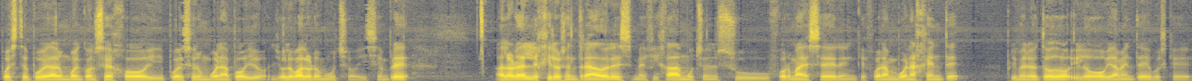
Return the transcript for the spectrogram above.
pues te puede dar un buen consejo y puede ser un buen apoyo, yo lo valoro mucho y siempre a la hora de elegir los entrenadores me fijaba mucho en su forma de ser, en que fueran buena gente, primero de todo, y luego obviamente pues que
